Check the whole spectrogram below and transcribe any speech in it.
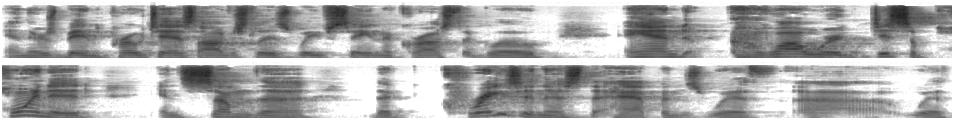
And there's been protests, obviously, as we've seen across the globe. And while we're disappointed in some of the the craziness that happens with uh, with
